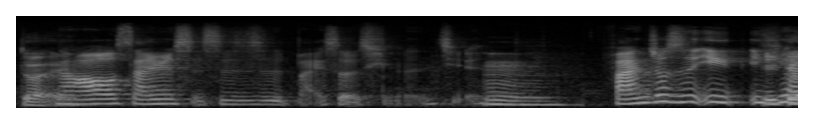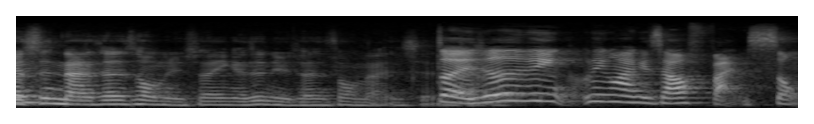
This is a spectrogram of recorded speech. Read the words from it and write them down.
对，然后三月十四日是白色情人节。嗯。反正就是一一,一个是男生送女生，一个是女生送男生。对，就是另另外一个是要反送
